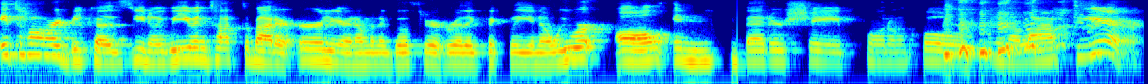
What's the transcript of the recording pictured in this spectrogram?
it's hard because you know we even talked about it earlier and i'm going to go through it really quickly. You know we were all in better shape quote unquote in the last year.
